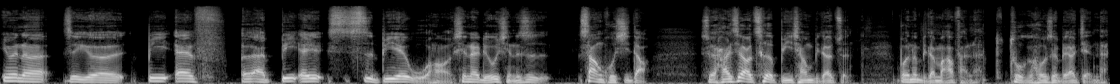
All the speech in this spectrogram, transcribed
因为呢，这个 BF 呃 BA 四 BA 五哈，现在流行的是上呼吸道，所以还是要测鼻腔比较准，不能比较麻烦了，吐个口水比较简单。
